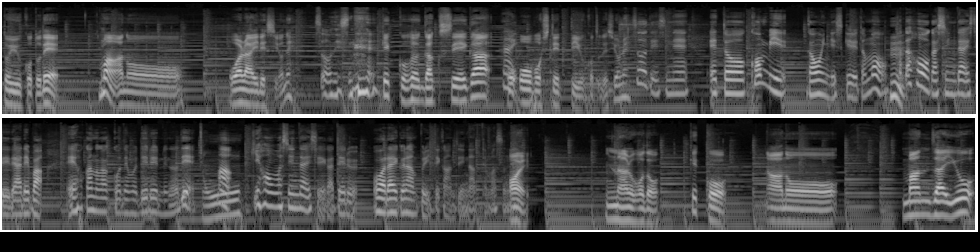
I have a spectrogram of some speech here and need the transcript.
ということで、まああのーお笑いですよねそうですね。結構学生が応募してっていうことですよね、そうですね。えっとコンビが多いんですけれども、うん。片方が新大生であれば、えー他の学校でも出れるので、まあ基本は新大生が出るお笑いグランプリって感じになってますね、はい。なるほど。結構あのー漫才を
